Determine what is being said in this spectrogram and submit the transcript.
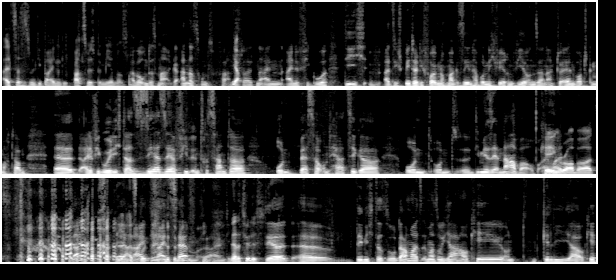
als dass es um die beiden ging. War zumindest bei mir immer so. Aber um das mal andersrum zu veranstalten, ein, eine Figur, die ich, als ich später die Folgen nochmal gesehen habe und nicht während wir unseren aktuellen Watch gemacht haben, äh, eine Figur, die ich da sehr, sehr viel interessanter und besser und herziger und, und äh, die mir sehr nah war auf King einmal. Robert. Nein, äh, Ja, nein, gut. nein, Sam äh, eigentlich. Ja, natürlich. Der, äh, den ich da so damals immer so, ja, okay, und Gilly, ja, okay.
